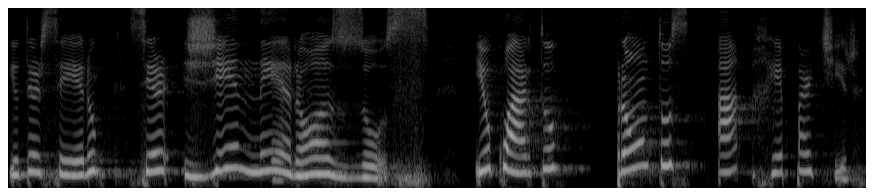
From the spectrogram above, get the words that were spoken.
E o terceiro, ser generosos. E o quarto, prontos a repartir.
